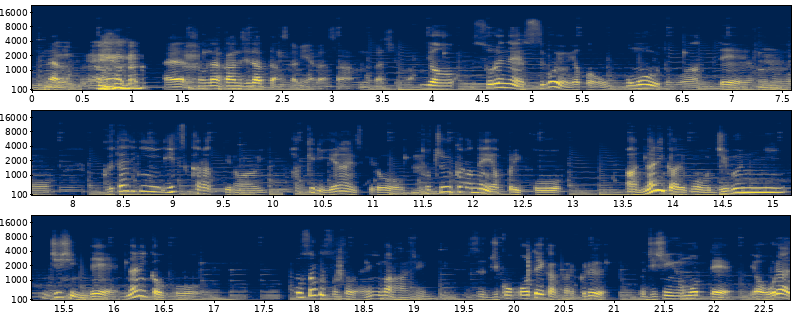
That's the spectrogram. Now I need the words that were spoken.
なるほどね。えそんな感じだったんですか、宮川さん、昔は。いや、それね、すごいやっぱ思うところがあって、あの具体的にいつからっていうのははっきり言えないんですけど、ん途中からね、やっぱりこう、あ何かこう自分に自身で何かをこう、それこそそうだね、今の話、自己肯定感からくる自信を持って、いや、俺は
